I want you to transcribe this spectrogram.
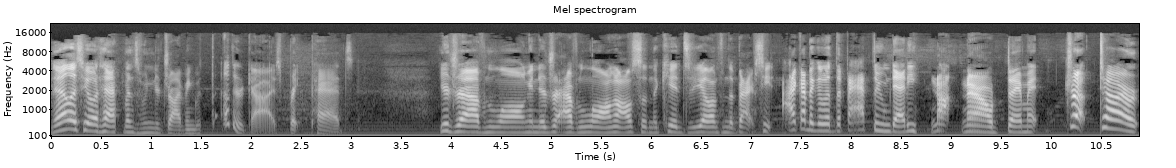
Now let's see what happens when you're driving with the other guys' brake pads. You're driving along, and you're driving along. All of a sudden, the kids are yelling from the back seat, "I gotta go to the bathroom, Daddy!" Not now, damn it! Truck tire!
